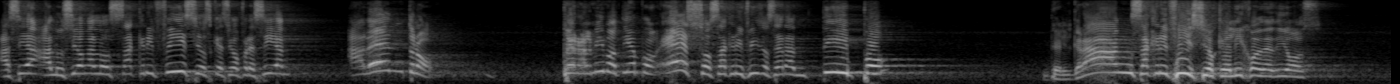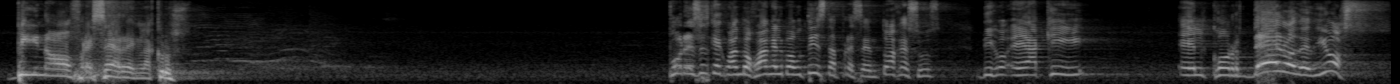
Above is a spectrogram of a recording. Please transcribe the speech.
hacía alusión a los sacrificios que se ofrecían adentro. Pero al mismo tiempo esos sacrificios eran tipo del gran sacrificio que el Hijo de Dios vino a ofrecer en la cruz. Por eso es que cuando Juan el Bautista presentó a Jesús, dijo, he aquí el Cordero de Dios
